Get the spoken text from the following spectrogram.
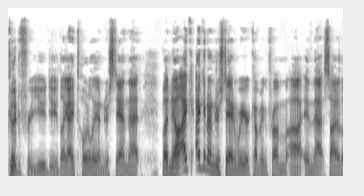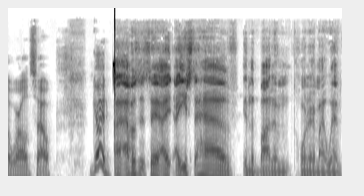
good for you dude. Like i totally understand that. But no i, I can understand where you're coming from uh in that side of the world so good. I, I was gonna say I, I used to have in the bottom corner of my web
